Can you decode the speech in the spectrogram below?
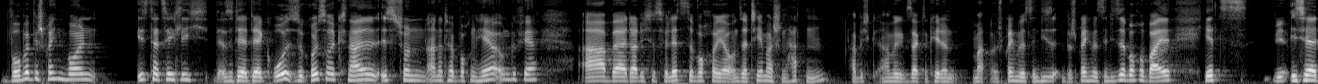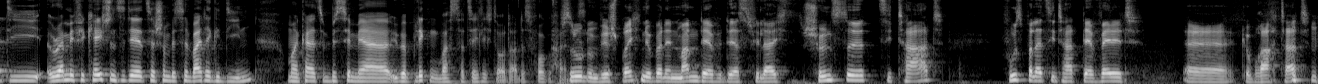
worüber wir sprechen wollen, ist tatsächlich, also der, der große, größere Knall ist schon anderthalb Wochen her ungefähr, aber dadurch, dass wir letzte Woche ja unser Thema schon hatten, hab ich, haben wir gesagt, okay, dann sprechen wir es in, diese, besprechen wir es in dieser Woche, weil jetzt wir ist ja die Ramifications sind ja jetzt ja schon ein bisschen weiter gediehen und man kann jetzt ein bisschen mehr überblicken, was tatsächlich dort alles vorgefallen Absolut. ist. Absolut, und wir sprechen über den Mann, der das vielleicht schönste Zitat Fußballerzitat der Welt äh, gebracht hat.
